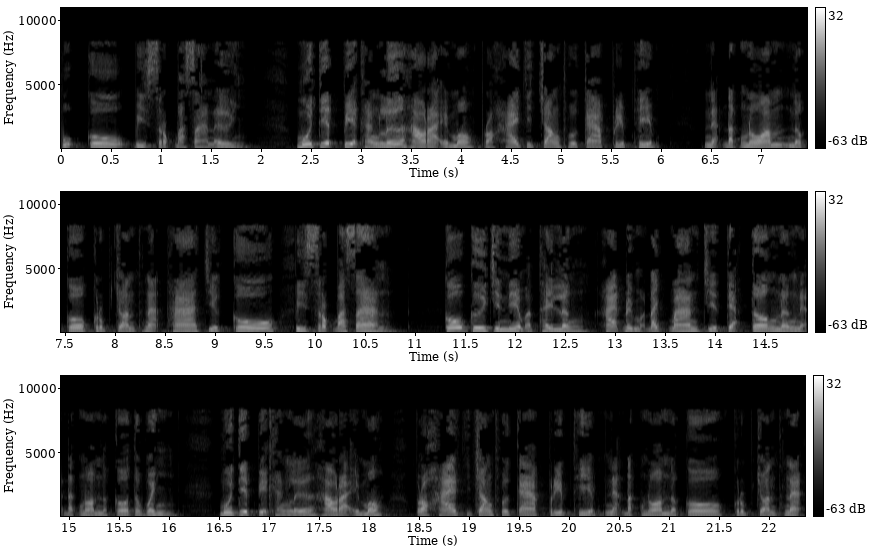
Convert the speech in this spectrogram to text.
ពួកគោពីស្រុកបាសានអើយមួយទៀតពាក្យខាងលើហោរ៉ាអេម៉ូសប្រហែលជាចង់ធ្វើការប្រៀបធៀបអ្នកដឹកនាំនគរគ្រប់ជាន់ថ្នាក់ថាជាគោពីស្រុកបាសាន គោគឺជានាមអថ័យលឹងហេតុដូចម្ដេចបានជាតាក់ទងនឹងអ្នកដឹកនាំនគរទៅវិញមួយទៀតពាក្យខាងលើហោរ៉ាអេម៉ូសប្រហែលជាចង់ធ្វើការប្រៀបធៀបអ្នកដឹកនាំនគរគ្រប់ជាន់ថ្នាក់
